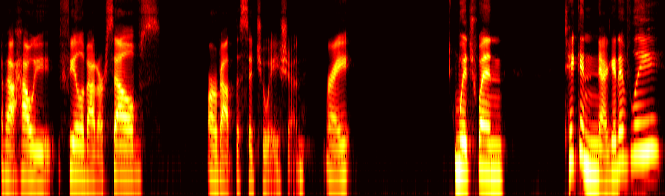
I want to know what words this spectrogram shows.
about how we feel about ourselves or about the situation, right? Which, when taken negatively,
